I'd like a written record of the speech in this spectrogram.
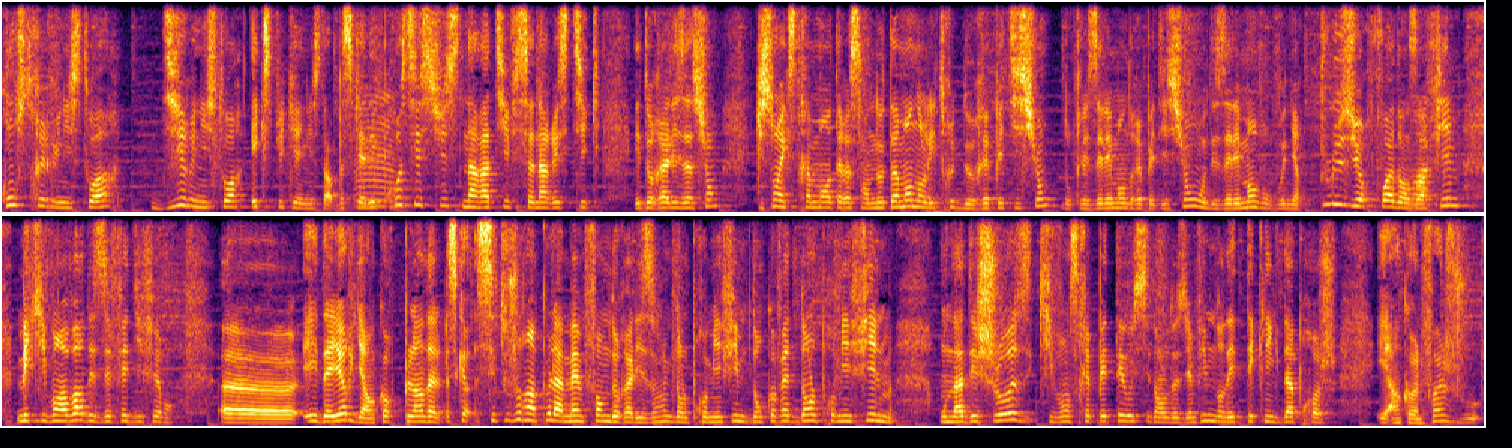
construire une histoire, dire une histoire, expliquer une histoire. Parce qu'il y a des Mm. processus narratifs, scénaristiques et de réalisation qui sont extrêmement intéressants, notamment dans les trucs de répétition, donc les éléments de répétition, où des éléments vont venir plusieurs fois dans un film, mais qui vont avoir des effets différents. Euh, et d'ailleurs, il y a encore plein d'al- parce que c'est toujours un peu la même forme de réalisation que dans le premier film. Donc en fait, dans le premier film, on a des choses qui vont se répéter aussi dans le deuxième film, dans des techniques d'approche. Et encore une fois, je vous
